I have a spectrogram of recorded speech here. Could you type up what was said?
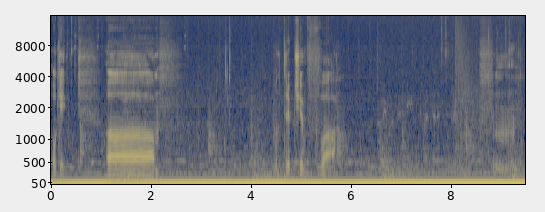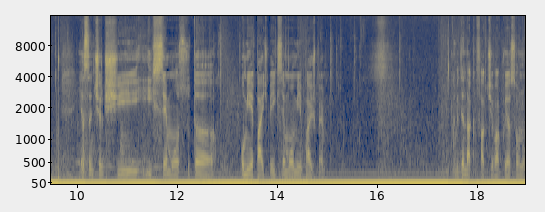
Ok. Uh, întreb ceva. Hmm. Ia să încerc și XM 100 1014, XM 1014. Vedem dacă fac ceva cu ea sau nu.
